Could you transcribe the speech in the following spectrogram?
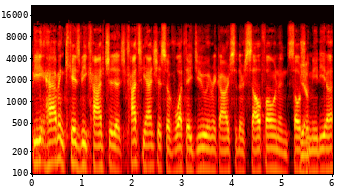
be having kids be conscious conscientious of what they do in regards to their cell phone and social Yep. media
